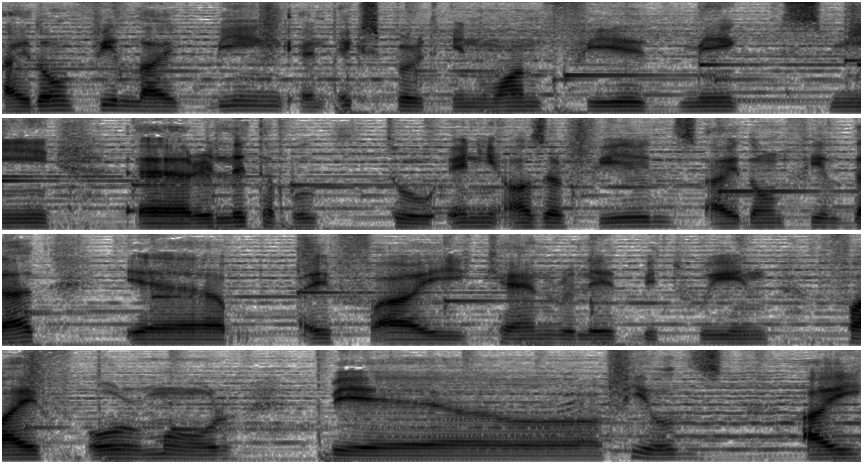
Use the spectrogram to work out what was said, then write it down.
I don't feel like being an expert in one field makes me uh, relatable to any other fields. I don't feel that. If I can relate between five or more fields, I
